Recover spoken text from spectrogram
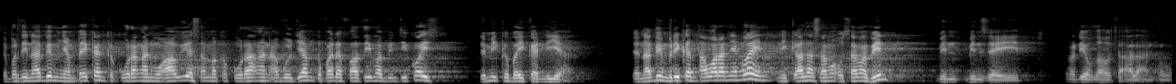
Seperti Nabi menyampaikan kekurangan Muawiyah sama kekurangan Abu Jam kepada Fatimah binti Qais demi kebaikan dia. Dan Nabi memberikan tawaran yang lain, nikahlah sama Usama bin bin, bin Zaid radhiyallahu taala anhu.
